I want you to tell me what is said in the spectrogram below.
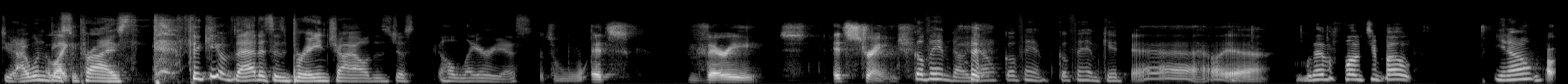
dude, I wouldn't be surprised. Thinking of that as his brainchild is just hilarious. It's it's very it's strange. Go for him, though. You know, go for him. Go for him, kid. Yeah, hell yeah. Whatever floats your boat. You know, Oh.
